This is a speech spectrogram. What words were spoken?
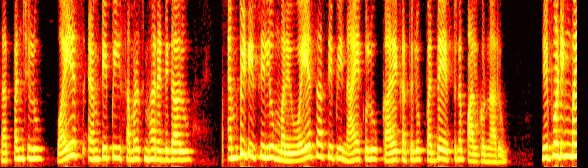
సర్పంచులు వైఎస్ ఎంపీపీ సమరసింహారెడ్డి గారు ఎంపీటీసీలు మరియు వైఎస్ఆర్సీపీ నాయకులు కార్యకర్తలు పెద్ద ఎత్తున పాల్గొన్నారు. రిపోర్టింగ్ బై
